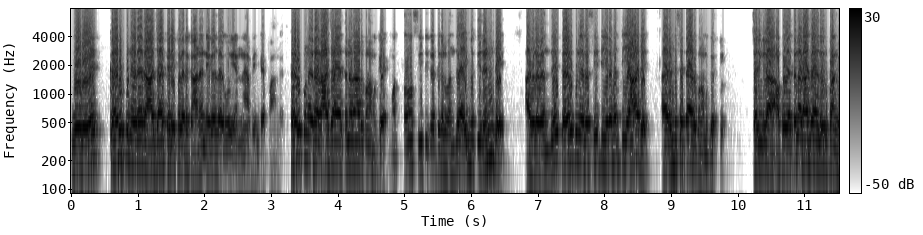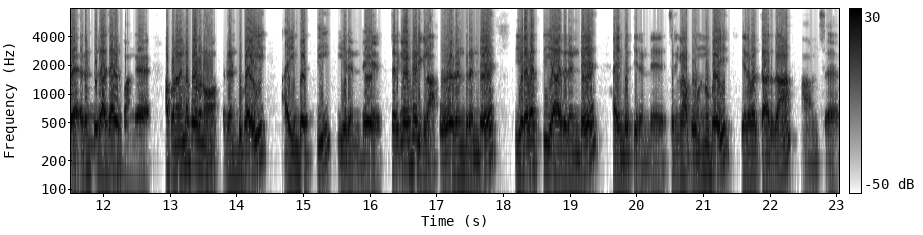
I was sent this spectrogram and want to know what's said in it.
ஒரு கருப்பு நிற ராஜா கிடைப்பதற்கான நிகழ்தகவு என்ன அப்படின்னு கேட்பாங்க. கருப்பு நிற ராஜா எத்தனை தான் இருக்கும் நமக்கு? மொத்தம் சீட்டு கட்டுகள் வந்து ஐம்பத்தி ரெண்டு. அதுல வந்து கருப்பு நிற சீட்டு இருபத்தி ஆறு. அது ரெண்டு செட்டா இருக்கும் நமக்கு. சரிங்களா? அப்போ எத்தனை ராஜா இருப்பாங்க? ரெண்டு ராஜா இருப்பாங்க. அப்ப நம்ம என்ன போடணும்? ரெண்டு பை ஐம்பத்தி இரண்டு. சரிங்களா? எப்படி அடிக்கலாம்? ஓ ரெண்டு ரெண்டு. இருபத்தி ஆறு ரெண்டு ஐம்பத்தி ரெண்டு. சரிங்களா? அப்போ ஒன்னு பை இருபத்தாறு தான் ஆன்சர்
